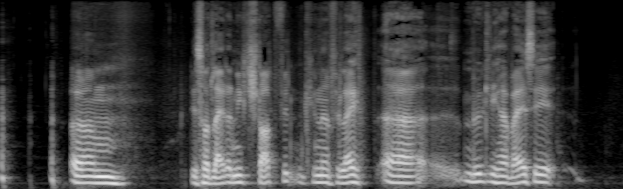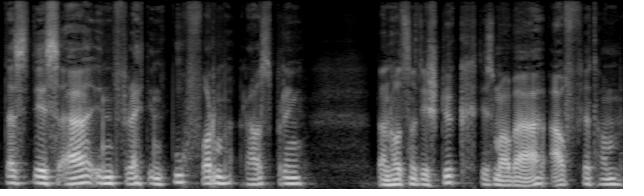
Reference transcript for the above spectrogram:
ähm, das hat leider nicht stattfinden können. Vielleicht äh, möglicherweise, dass ich das auch in, vielleicht in Buchform rausbringe. Dann hat es noch das Stück, das wir aber auch aufgeführt haben,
